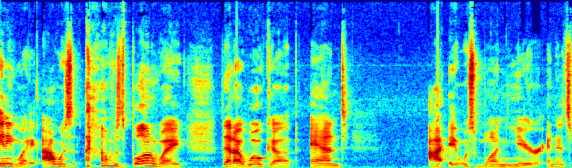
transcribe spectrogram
anyway, I was I was blown away that I woke up and I, it was one year and it's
